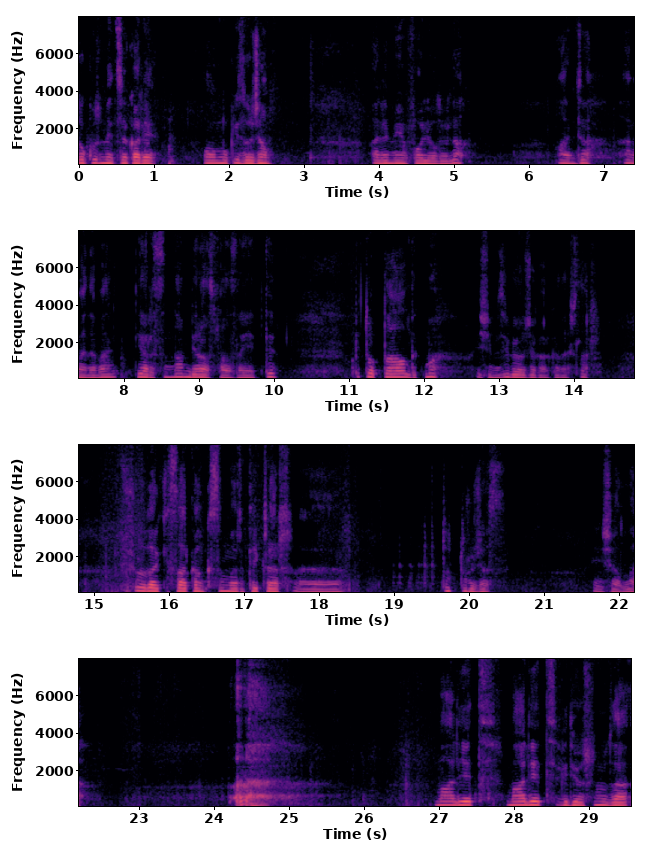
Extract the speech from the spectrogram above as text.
9 metrekare onluk izocam alüminyum folyoluyla ancak hemen hemen yarısından biraz fazla yetti. Bir top daha aldık mı işimizi görecek arkadaşlar. Şuradaki sarkan kısımları tekrar eee, tutturacağız. İnşallah. maliyet maliyet videosunu da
